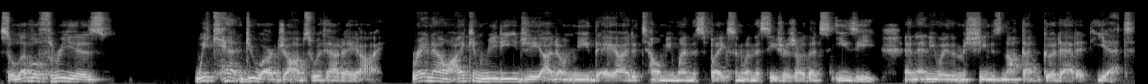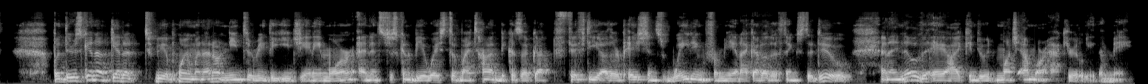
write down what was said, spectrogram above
So, level three is we can't do our jobs without AI. Right now, I can read EEG. I don't need the AI to tell me when the spikes and when the seizures are. That's easy. And anyway, the machine is not that good at it yet. But there's going to get a, to be a point when I don't need to read the EEG anymore. And it's just going to be a waste of my time because I've got 50 other patients waiting for me and I got other things to do. And I know the AI can do it much uh, more accurately than me.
